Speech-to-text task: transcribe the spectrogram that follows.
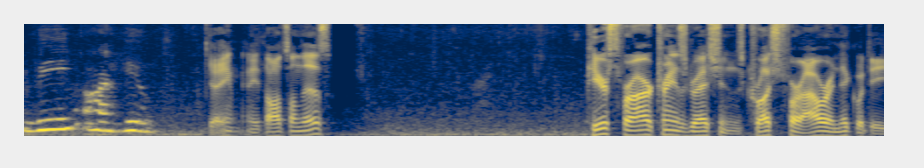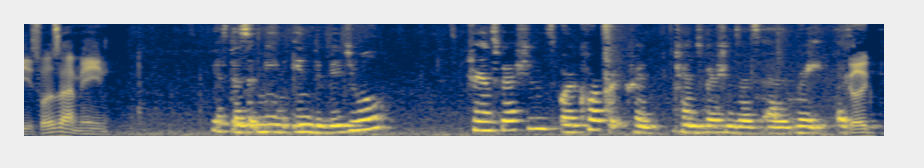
we are healed. Okay, any thoughts on this? Pierced for our transgressions, crushed for our iniquities. What does that mean? Yes, does it mean individual transgressions or corporate transgressions as a rate? As good,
